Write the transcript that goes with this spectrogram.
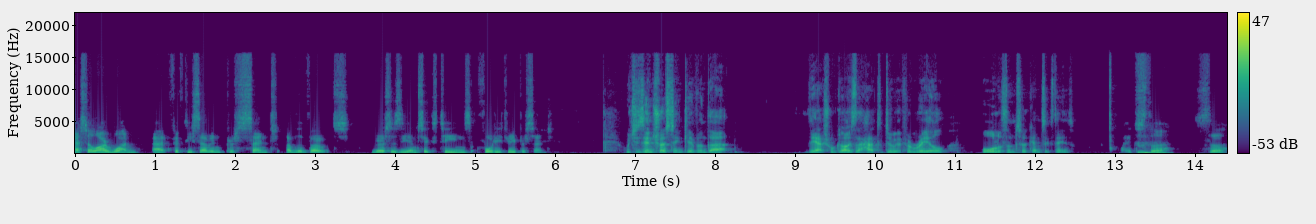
SLR won at 57% of the votes versus the M16's 43%. which is interesting given that the actual guys that had to do it for real, all of them took M16s. It's the it's the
